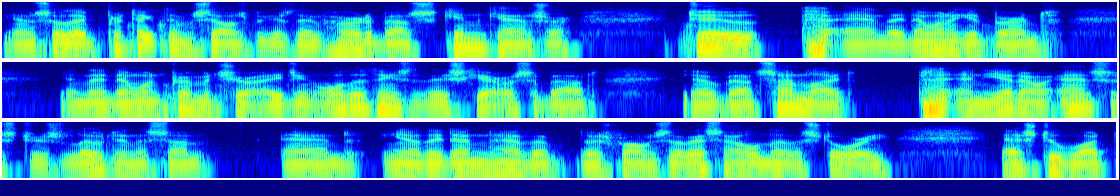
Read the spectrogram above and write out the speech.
You know, so they protect themselves because they've heard about skin cancer too, and they don't want to get burned, and they don't want premature aging. All the things that they scare us about, you know, about sunlight, and yet our ancestors lived in the sun, and you know they didn't have the, those problems. So that's a whole other story as to what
